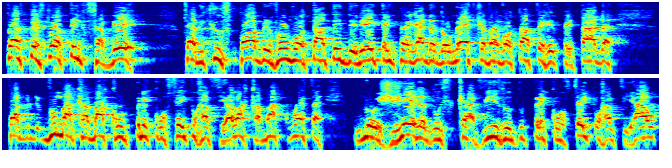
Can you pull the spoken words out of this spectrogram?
Então as pessoas têm que saber, sabe, que os pobres vão votar a ter direito, a empregada doméstica vai votar a ser respeitada, Sabe, vamos acabar com o preconceito racial, acabar com essa nojeira do escravismo, do preconceito racial,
